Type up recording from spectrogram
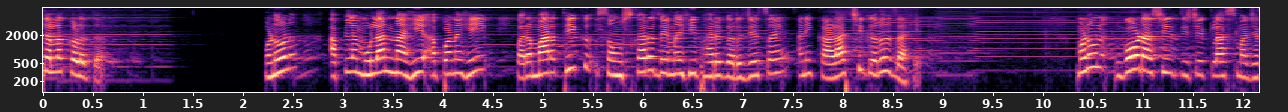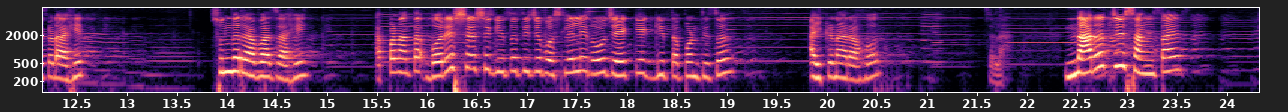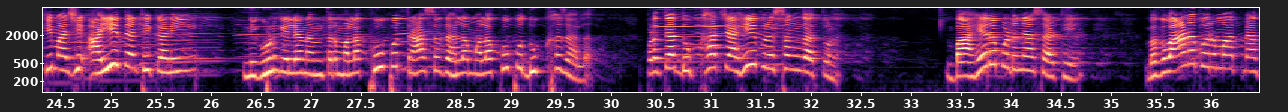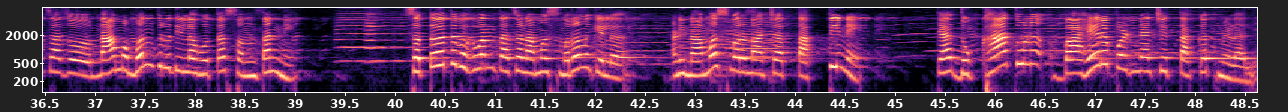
त्याला कळतं. म्हणून आपल्या मुलांनाही आपण हे परमार्थिक संस्कार देणं ही फार गरजेचं आहे आणि काळाची गरज आहे. म्हणून गोड अशी तिचे क्लास माझ्याकडे आहेत. सुंदर आवाज आहे. आपण आता बरेचसे असे गीतं तिचे बसलेले रोज एक एक गीत आपण तिचं ऐकणार आहोत. चला. नारदजी सांगतायत की माझी आई त्या ठिकाणी निघून गेल्यानंतर मला खूप त्रास झाला मला खूप दुःख झालं. पण त्या दुःखाच्याही प्रसंगातून बाहेर पडण्यासाठी भगवान परमात्म्याचा जो नाम मंत्र दिला होता संतांनी सतत भगवंताचं नामस्मरण केलं आणि नामस्मरणाच्या ताकदीने त्या दुःखातून बाहेर पडण्याची ताकद मिळाली.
